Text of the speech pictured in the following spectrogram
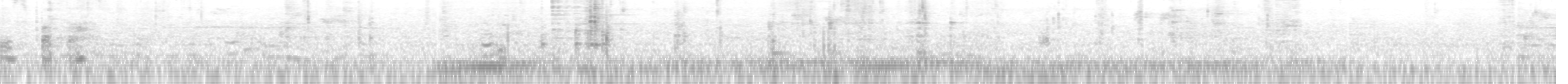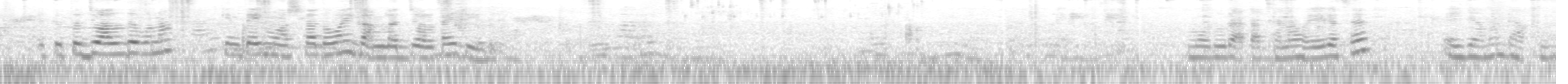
তেজপাতা এতে তো জল দেবো না কিন্তু এই মশলা দেবো এই গামলার জলটাই দিয়ে দেবো। মরুর আটা ছানা হয়ে গেছে। এই যে আমার ঢাকনা।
